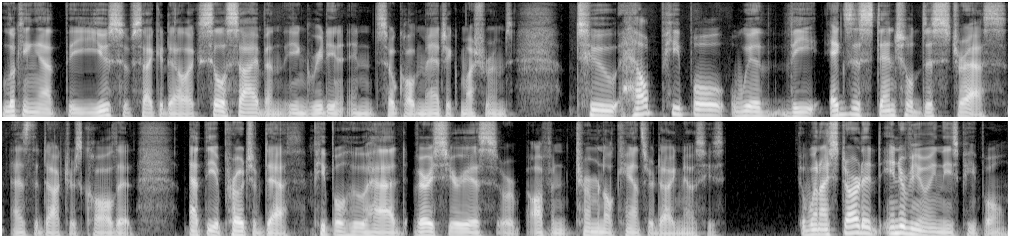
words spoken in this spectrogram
looking at the use of psychedelics, psilocybin, the ingredient in so called magic mushrooms, to help people with the existential distress, as the doctors called it, at the approach of death, people who had very serious or often terminal cancer diagnoses. When I started interviewing these people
